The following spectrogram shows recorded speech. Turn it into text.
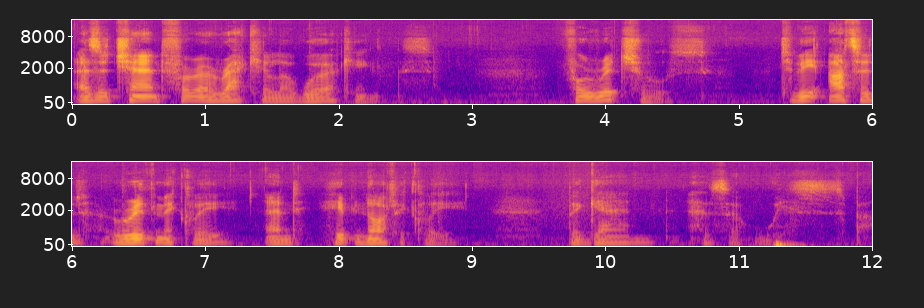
as a chant for oracular workings, for rituals, to be uttered rhythmically and hypnotically, began as a whisper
